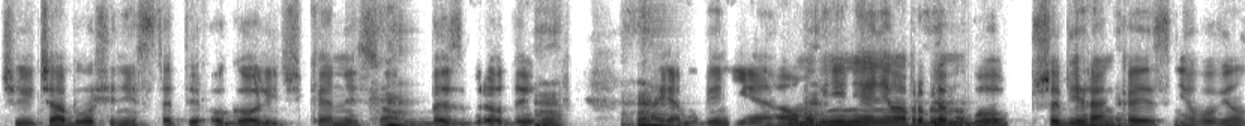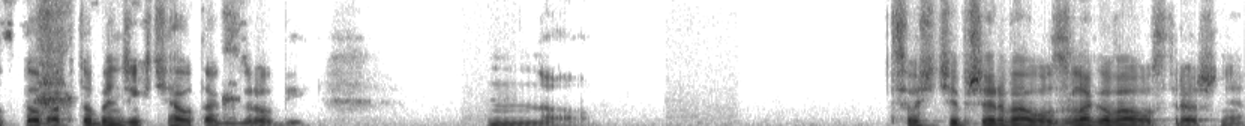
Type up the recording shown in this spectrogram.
czyli trzeba było się niestety ogolić. Keny są bez brody. A ja mówię nie, a on mówi nie, nie, nie ma problemu, bo przebieranka jest nieobowiązkowa. Kto będzie chciał, tak zrobi. No. Coś cię przerwało, zlagowało strasznie.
